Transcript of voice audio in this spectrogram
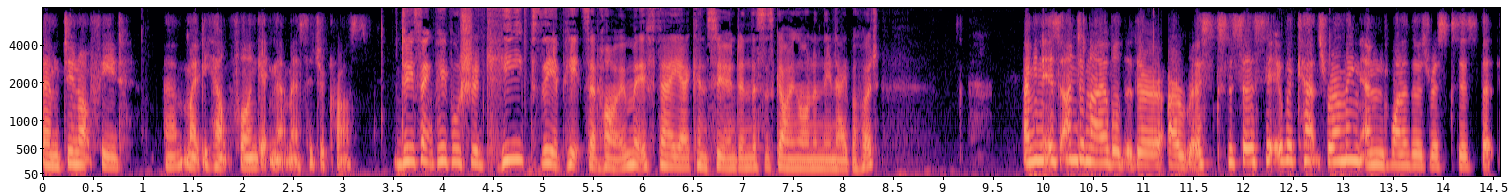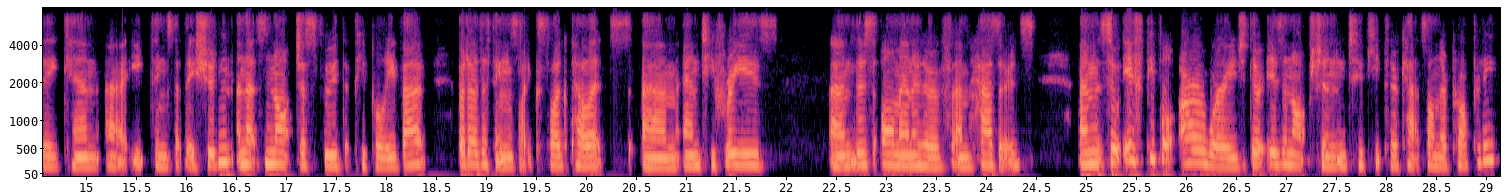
um, do not feed um, might be helpful in getting that message across. Do you think people should keep their pets at home if they are concerned and this is going on in their neighbourhood? I mean, it's undeniable that there are risks associated with cats roaming, and one of those risks is that they can uh, eat things that they shouldn't, and that's not just food that people leave out, but other things like slug pellets, um, antifreeze. Um, there's all manner of um, hazards. Um, so if people are worried, there is an option to keep their cats on their property.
